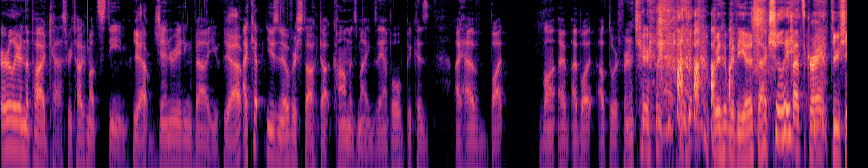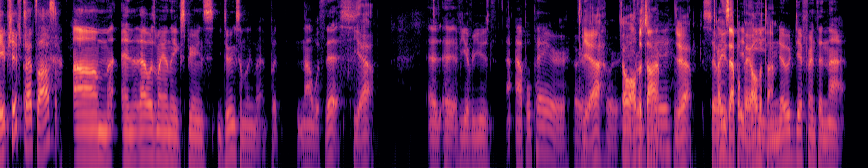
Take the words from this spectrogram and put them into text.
earlier in the podcast, we were talking about Steem. Yep. Generating value. Yep. I kept using Overstock.com as my example because I have bought. I, I bought outdoor furniture with with EOS actually. That's great. through Shapeshift. That's awesome. Um, and that was my only experience doing something like that. But now with this, Yeah. uh, have you ever used Apple Pay or, or Yeah. or oh, all the time. Pay? Yeah. So I use Apple Pay all the time. No different than that.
